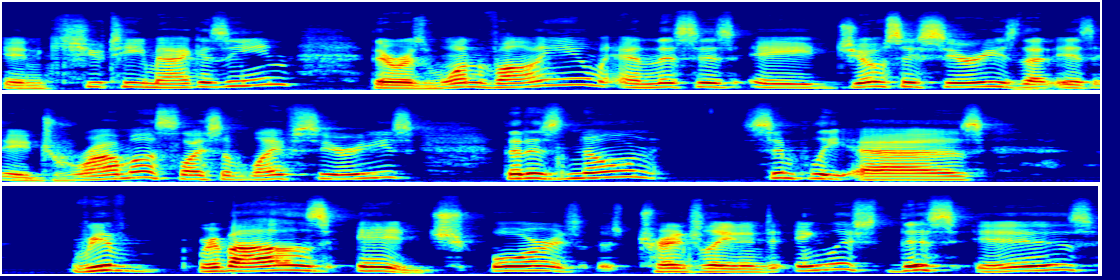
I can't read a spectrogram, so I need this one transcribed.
in CUTiE Magazine. There is one volume, and this is a Josei series that is a drama slice of life series that is known simply as Riv- Ribal's Edge, or translated into English, this is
